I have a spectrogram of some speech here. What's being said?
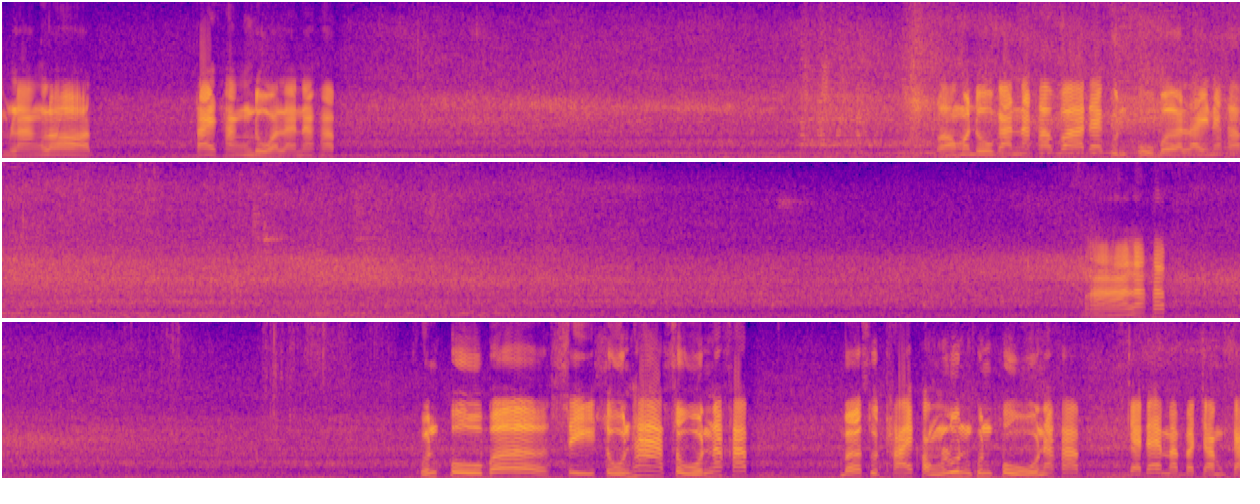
กำลังลอดใต้ทางด่วนแล้วนะครับ ลองมาดูกันนะครับว่าได้คุณปู่เบอร์อะไรนะครับมาแล้วครับ คุณปู่เบอร์ 4050 นะครับ เบอร์สุดท้ายของรุ่นคุณปู่นะครับ จะได้มาประจำก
